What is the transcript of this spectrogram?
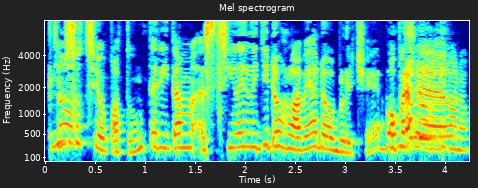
K těm no. sociopatům, který tam střílejí lidi do hlavy a do obličeje. Bohužel, Opravdu, Ivano.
